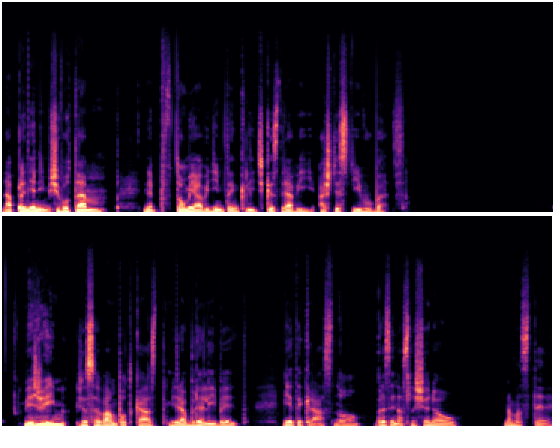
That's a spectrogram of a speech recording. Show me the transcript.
naplněným životem, neb v tom já vidím ten klíč ke zdraví a štěstí vůbec. Věřím, že se vám podcast Míra bude líbit. Mějte krásno, brzy naslyšenou. Namaste.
